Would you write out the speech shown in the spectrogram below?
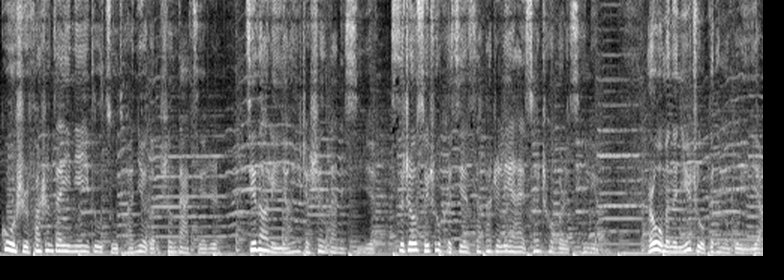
故事发生在一年一度组团虐狗的盛大节日，街道里洋溢着圣诞的喜悦，四周随处可见散发着恋爱酸臭味的情侣们。而我们的女主跟他们不一样，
